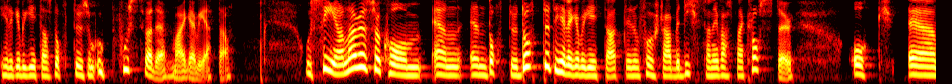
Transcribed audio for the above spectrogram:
Heliga Birgittas dotter som uppfostrade Margareta. Och senare så kom en, en dotterdotter till heliga Birgitta att bli den första abbedissan i Vadstena kloster. Och eh,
